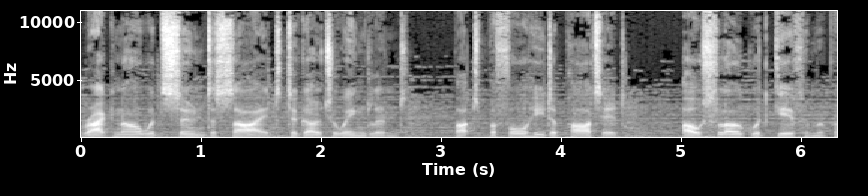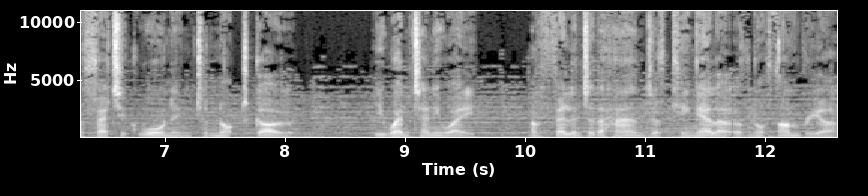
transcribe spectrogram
Ragnar would soon decide to go to England, but before he departed, Aslaug would give him a prophetic warning to not go. He went anyway, and fell into the hands of King Ella of Northumbria,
